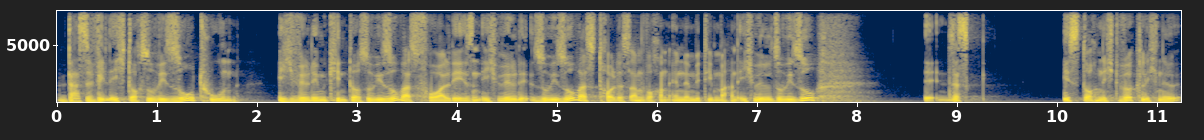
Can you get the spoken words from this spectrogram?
das will ich doch sowieso tun. Ich will dem Kind doch sowieso was vorlesen. Ich will sowieso was Tolles am Wochenende mit ihm machen. Ich will sowieso, äh, das ist doch nicht wirklich eine,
